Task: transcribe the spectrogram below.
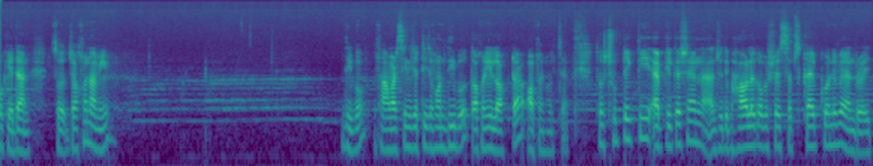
ওকে ডান সো যখন আমি দিব আমার সিগনেচারটি যখন দিব, তখনই লকটা ওপেন হচ্ছে। তো ছোট্ট একটি অ্যাপ্লিকেশন যদি ভালো লাগে অবশ্যই সাবস্ক্রাইব করে নেবেন Android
